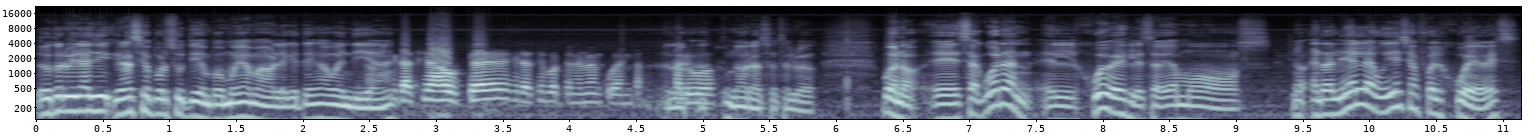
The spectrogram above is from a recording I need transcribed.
Doctor Viraggi, gracias por su tiempo, muy amable, que tenga buen día. ¿eh? Gracias a ustedes, gracias por tenerme en cuenta. Saludos. Un abrazo, hasta luego. Bueno, eh, ¿se acuerdan? El jueves les habíamos... No, en realidad la audiencia fue el jueves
